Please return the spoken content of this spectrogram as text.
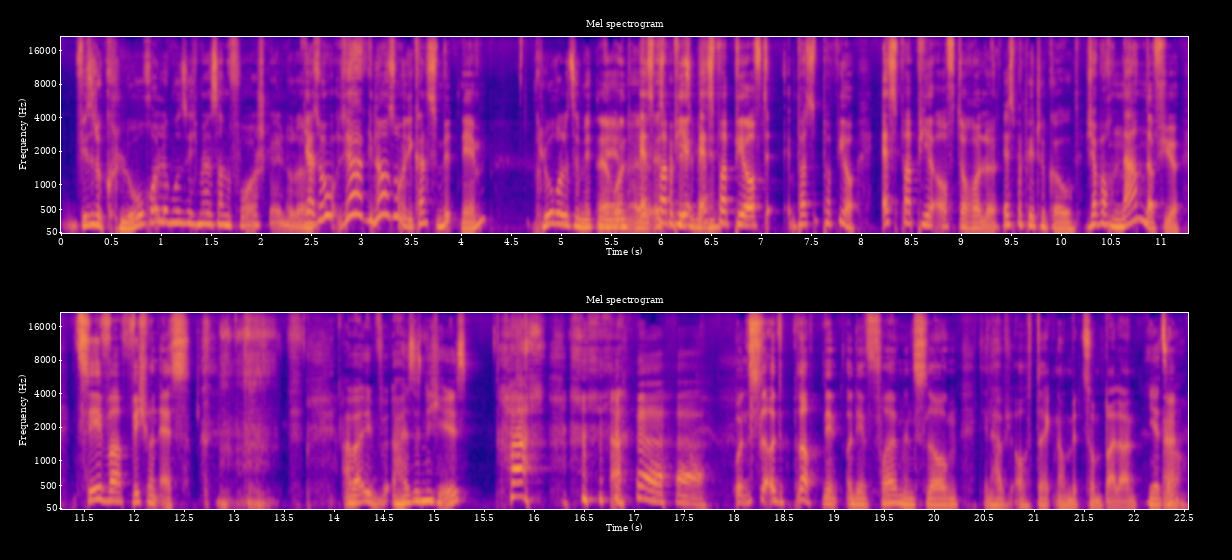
wie so eine Klorolle, muss ich mir das dann vorstellen? Oder? Ja, so, ja, genau so. Die kannst du mitnehmen. Klorolle zu mitnehmen. und äh, Esspapier. Esspapier auf der, pass, Papier. Esspapier auf der Rolle. Esspapier to go. Ich habe auch einen Namen dafür. Ceva, Wisch und S. Aber heißt es nicht ist? Ha! Und, und, pass auf, den, und den folgenden Slogan, den habe ich auch direkt noch mit zum Ballern. Jetzt Ja? aber.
